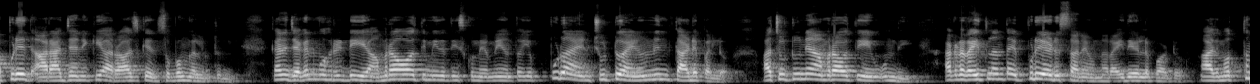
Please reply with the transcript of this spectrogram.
అప్పుడే ఆ రాజ్యానికి ఆ రాజుకి అది శుభం కలుగుతుంది. కానీ జగన్మోహన్ రెడ్డి అమరావతి మీద తీసుకున్న నిర్ణయంతో ఎప్పుడు ఆయన చుట్టూ ఆయన ఉన్నింది తాడేపల్లిలో. ఆ చుట్టూనే అమరావతి ఉంది. అక్కడ రైతులంతా ఎప్పుడు ఏడుస్తూనే ఉన్నారు ఐదేళ్ళ పాటు. అది మొత్తం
